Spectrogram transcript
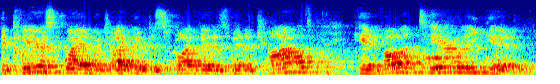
The clearest way in which I could describe that is when a child can voluntarily give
